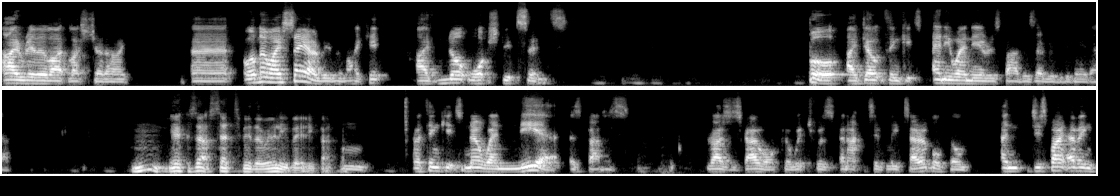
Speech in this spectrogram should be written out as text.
I really like Last Jedi. Uh, well, no, I say I really like it. I've not watched it since, but I don't think it's anywhere near as bad as everybody made out. Mm, yeah, because that's said to be the really really bad one. Mm. I think it's nowhere near as bad as Rise of Skywalker, which was an actively terrible film. And despite having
